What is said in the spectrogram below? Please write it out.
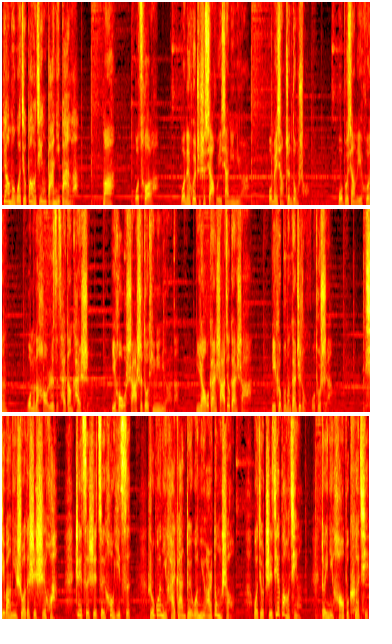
要么我就报警把你办了。妈，我错了，我那会只是吓唬一下你女儿，我没想真动手。我不想离婚，我们的好日子才刚开始，以后我啥事都听你女儿的，你让我干啥就干啥，你可不能干这种糊涂事啊！希望你说的是实话，这次是最后一次。如果你还敢对我女儿动手，我就直接报警，对你毫不客气，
